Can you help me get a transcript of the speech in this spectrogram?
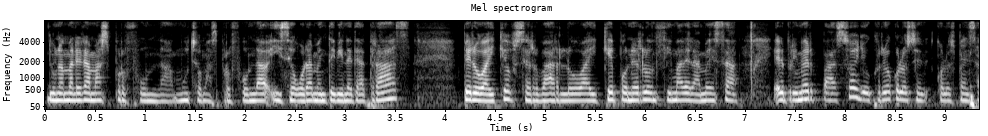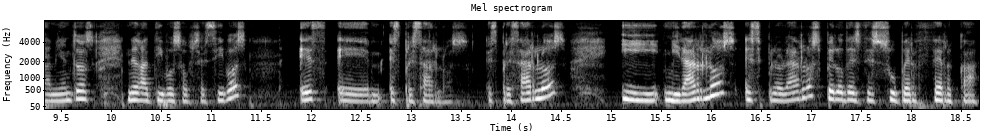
de una manera más profunda, mucho más profunda y seguramente viene de atrás, pero hay que observarlo, hay que ponerlo encima de la mesa. El primer paso, yo creo, con los, con los pensamientos negativos obsesivos es eh, expresarlos, expresarlos y mirarlos, explorarlos, pero desde súper cerca,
